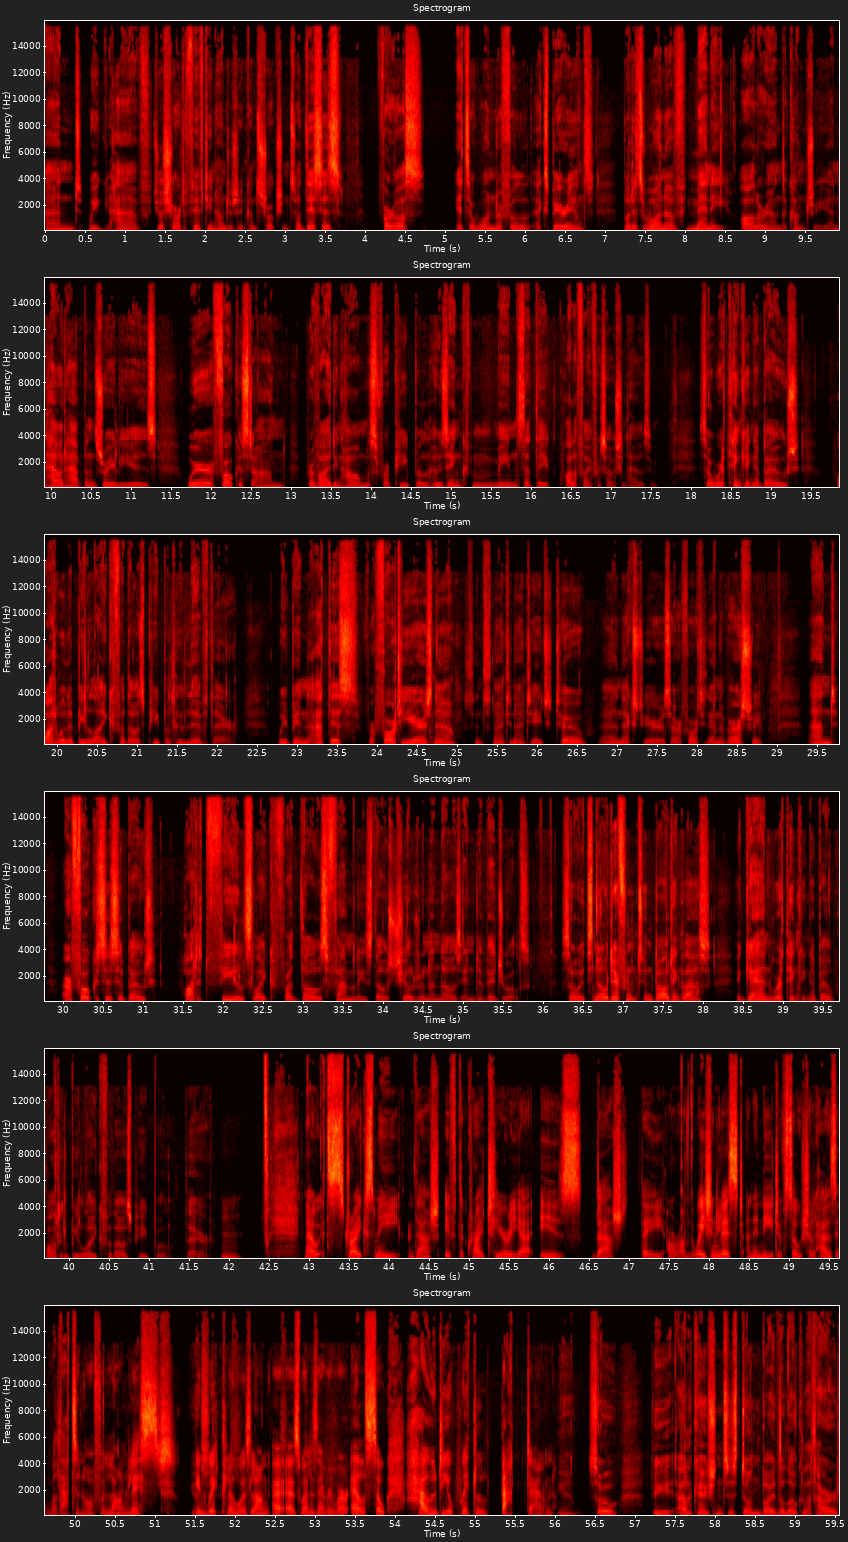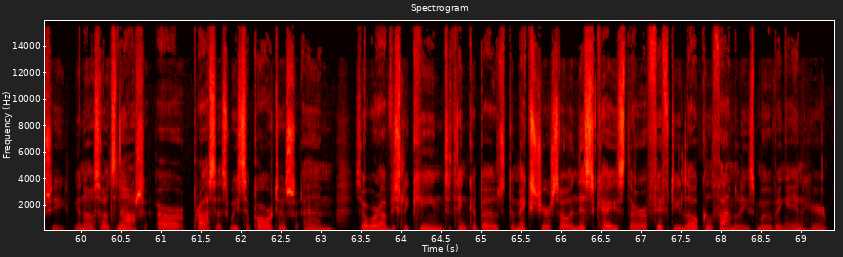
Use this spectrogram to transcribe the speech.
and we have just short of 1500 in construction. So this is, for us, it's a wonderful experience but it's one of many all around the country. And how it happens really is we're focused on providing homes for people whose income means that they qualify for social housing. So we're thinking about what will it be like for those people who live there. We've been at this for 40 years now, since 1982. Uh, next year is our 40th anniversary. And our focus is about what it feels like for those families, those children, and those individuals. So it's no different in Baltinglass. Again, we're thinking about what it'll be like for those people there. Mm. Now, it strikes me that if the criteria is that they are on the waiting list and in need of social housing, well, that's an awful long list yes, in Wicklow as long uh, as well as everywhere else. So, how do you whittle that down? Yeah. So The allocations is done by the local authority, you know, so it's not our process. We support it. Um, so we're obviously keen to think about the mixture. So in this case, there are 50 local families moving in here.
